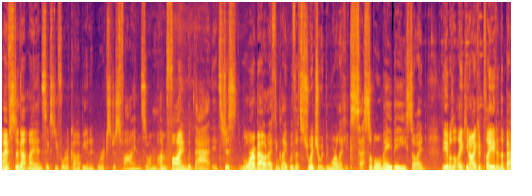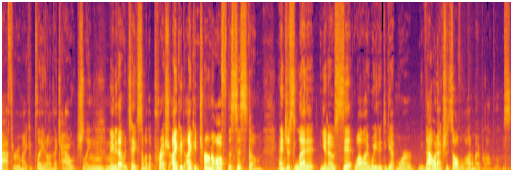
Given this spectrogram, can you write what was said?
I've still got my N64 copy and it works just fine. So I'm I'm fine with that. It's just more about I think like with a Switch it would be more like accessible maybe. So I'd be able to like you know I could play it in the bathroom. I could play it on the couch. Like mm-hmm. maybe that would take some of the pressure. I could I could turn off the system and just let it you know sit while I waited to get more. That would actually solve a lot of my problems.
